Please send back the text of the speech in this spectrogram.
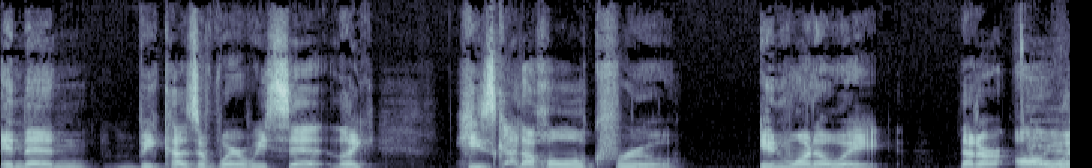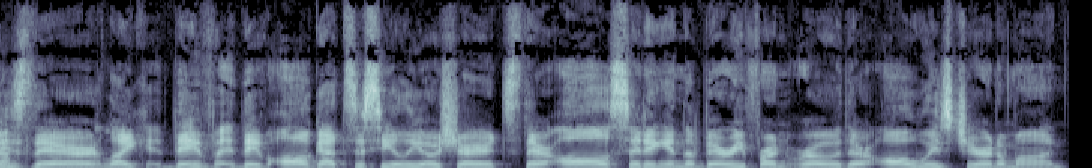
And then because of where we sit, like he's got a whole crew in 108 that are always there. Like they've they've all got Cecilio shirts. They're all sitting in the very front row. They're always cheering him on.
